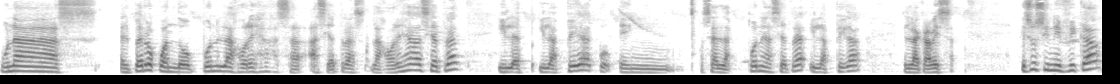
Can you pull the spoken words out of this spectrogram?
unas. El perro cuando pone las orejas hacia, atrás, las orejas hacia atrás y las, y las pega en. O sea, las pone hacia atrás y las pega en la cabeza. Eso significa,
